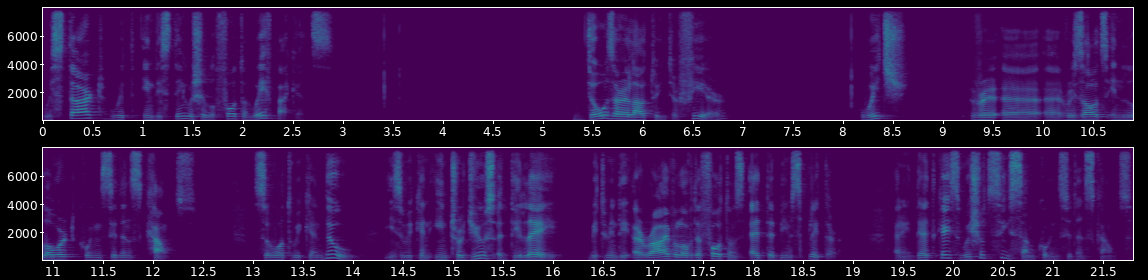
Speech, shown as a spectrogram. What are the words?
we start with indistinguishable photon wave packets. Those are allowed to interfere, which re, uh, uh, results in lowered coincidence counts. So what we can do is we can introduce a delay between the arrival of the photons at the beam splitter. And in that case, we should see some coincidence counts.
